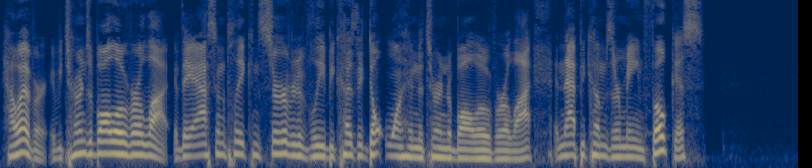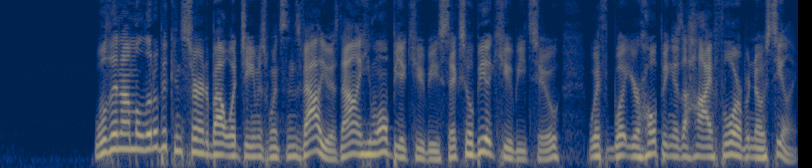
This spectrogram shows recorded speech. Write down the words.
However, if he turns the ball over a lot, if they ask him to play conservatively because they don't want him to turn the ball over a lot, and that becomes their main focus, well, then I'm a little bit concerned about what Jameis Winston's value is. Now, he won't be a QB6, he'll be a QB2 with what you're hoping is a high floor but no ceiling.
